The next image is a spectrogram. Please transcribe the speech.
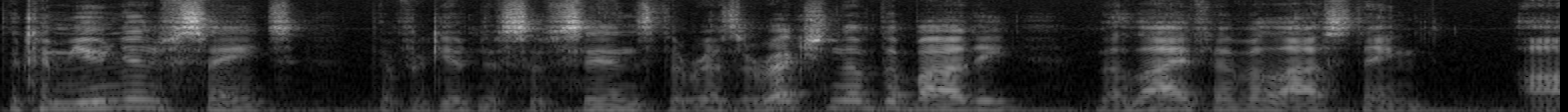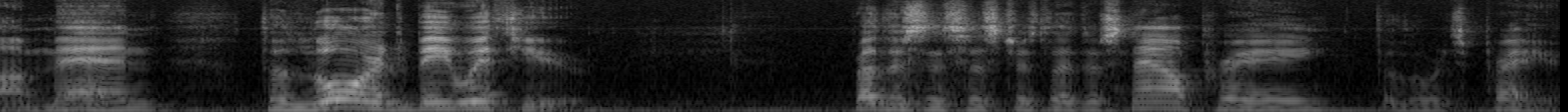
the communion of saints, the forgiveness of sins, the resurrection of the body, the life everlasting. Amen. The Lord be with you. Brothers and sisters, let us now pray the Lord's Prayer.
